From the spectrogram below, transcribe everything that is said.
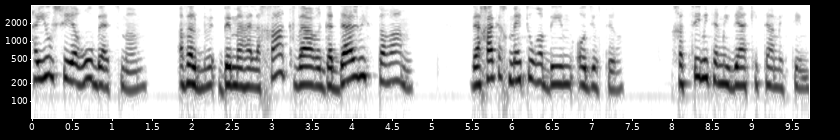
היו שירו בעצמם, אבל במהלכה כבר גדל מספרם, ואחר כך מתו רבים עוד יותר. חצי מתלמידי הכיתה מתים.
